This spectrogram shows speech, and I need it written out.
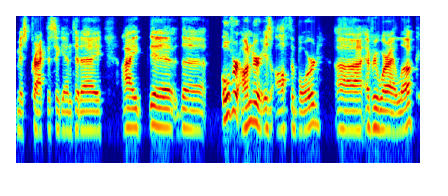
missed practice again today. I the the over under is off the board uh everywhere I look.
